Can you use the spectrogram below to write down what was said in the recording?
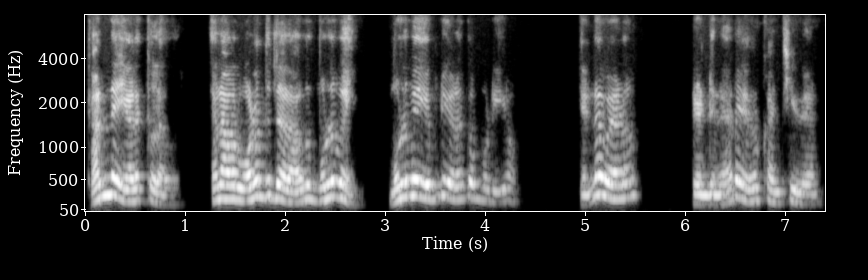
கண்ணை இழக்கல அவர். ஏன்னா அவர் உணர்ந்துட்டார் அவர் முழுமை. முழுமை எப்படி இழக்க முடியும்? என்ன வேணும்? ரெண்டு நேரம் ஏதோ கஞ்சி வேணும்.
